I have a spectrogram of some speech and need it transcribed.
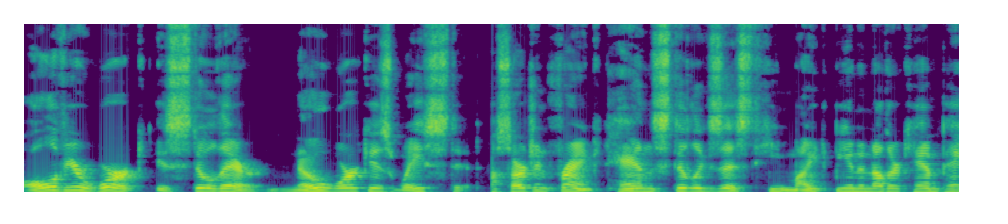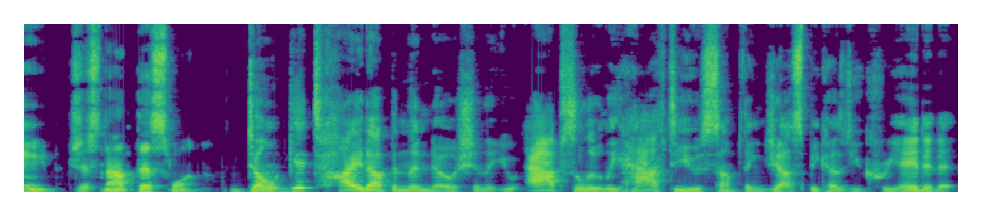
all of your work is still there. No work is wasted. Sergeant Frank can still exist. He might be in another campaign, just not this one don't get tied up in the notion that you absolutely have to use something just because you created it.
